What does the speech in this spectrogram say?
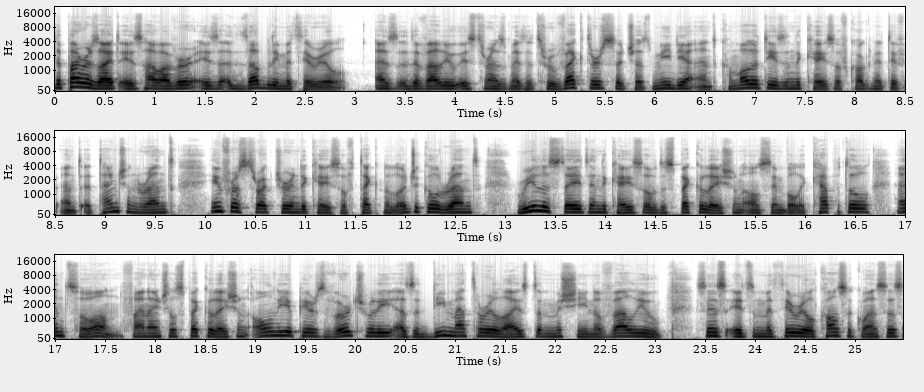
The parasite is, however, is doubly material as the value is transmitted through vectors such as media and commodities in the case of cognitive and attention rent, infrastructure in the case of technological rent, real estate in the case of the speculation on symbolic capital, and so on. Financial speculation only appears virtually as a dematerialized machine of value, since its material consequences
